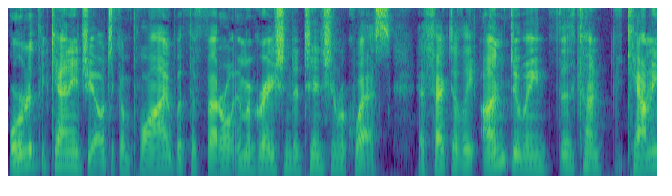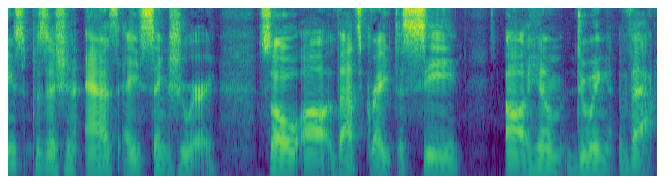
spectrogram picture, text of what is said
ordered the county jail to comply with the federal immigration detention request, effectively undoing the county's position as a sanctuary. So uh, that's great to see uh, him doing that.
